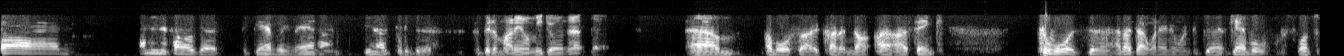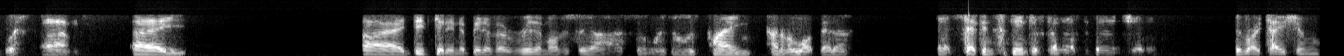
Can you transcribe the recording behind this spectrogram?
Um, I mean, if I was a, a gambling man, I'd you know I'd put a bit of a bit of money on me doing that. But um, I'm also kind of not. I, I think towards the, and I don't want anyone to gamble responsibly. Um, I I did get in a bit of a rhythm. Obviously, I felt like I was playing kind of a lot better. That second stint of coming off the bench and the rotation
